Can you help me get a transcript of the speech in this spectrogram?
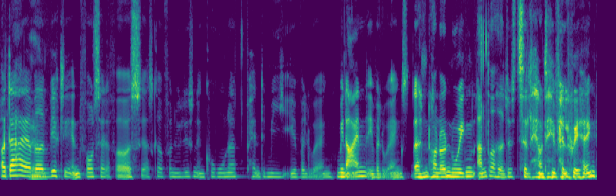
Og der har jeg ja. været virkelig en fortaler for os. Jeg har skrevet for nylig sådan en coronapandemi-evaluering. Min egen evaluering, når nu ikke andre havde lyst til at lave en evaluering.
